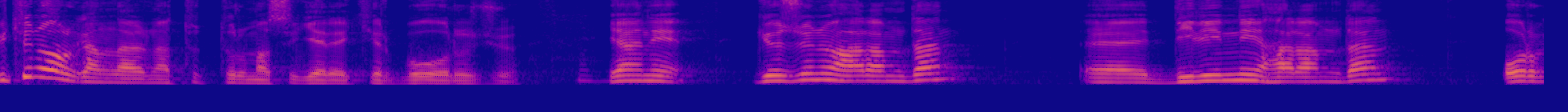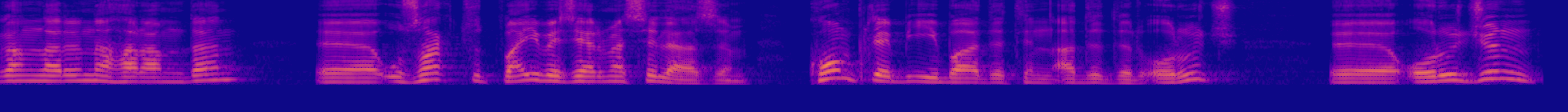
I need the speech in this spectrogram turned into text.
bütün organlarına tutturması gerekir bu orucu. Yani gözünü haramdan, e, dilini haramdan, organlarını haramdan e, uzak tutmayı becermesi lazım. Komple bir ibadetin adıdır oruç. E, orucun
